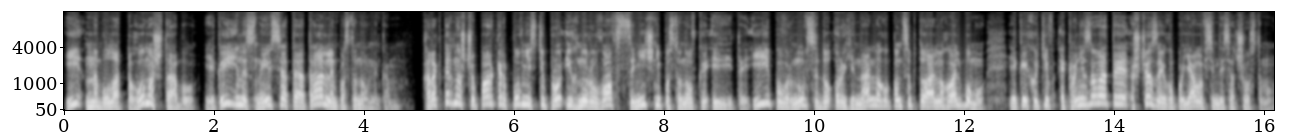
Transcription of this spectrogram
і набула того масштабу, який і не снився театральним постановникам. Характерно, що Паркер повністю проігнорував сценічні постановки Евіти і повернувся до оригінального концептуального альбому, який хотів екранізувати ще за його появи в 76-му.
